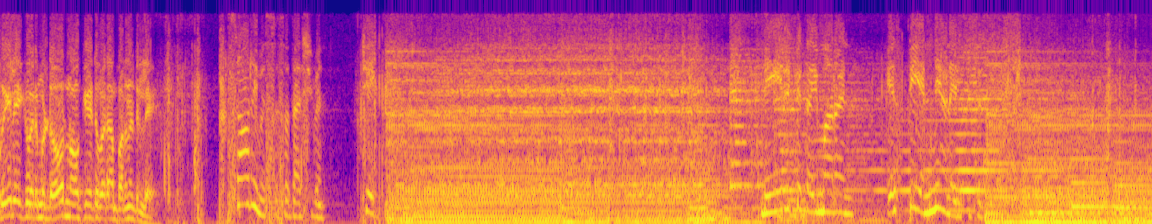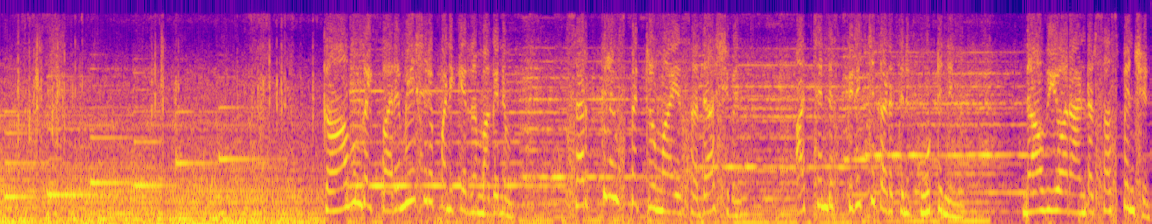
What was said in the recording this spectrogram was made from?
മുറിയിലേക്ക് വരുമ്പോൾ ഡോർ നോക്കിയിട്ട് വരാൻ പറഞ്ഞിട്ടില്ലേ? Sorry mister Sadasivan. നേരിട്ട് കൈമാറാൻ എസ് പി എന്നെയാണ് ഏൽപ്പിച്ചത്. കാവുങ്കൽ പരമേശ്വര പണിക്കരുടെ മകനും സർക്കിൾ ഇൻസ്പെക്ടറുമായ സദാശിവൻ അച്ഛന്റെ സ്പിരിറ്റ് കടത്തിന് കൂട്ടുനിന്നു. Now you are under suspension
